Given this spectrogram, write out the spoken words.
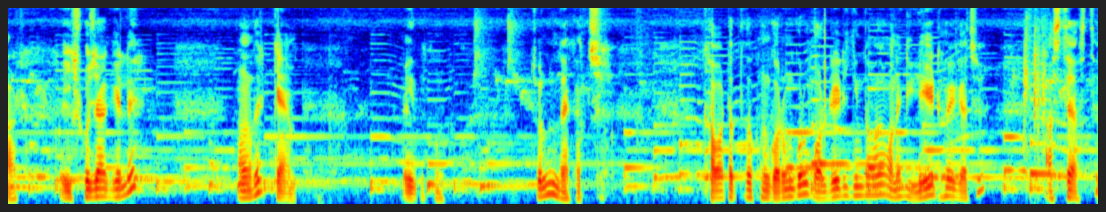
আর এই সোজা গেলে আমাদের ক্যাম্প এই দেখুন। চলুন দেখাচ্ছি। খাবারটা তো তখন গরম করুক অলরেডি কিন্তু আমার অনেক লেট হয়ে গেছে, আস্তে আস্তে।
